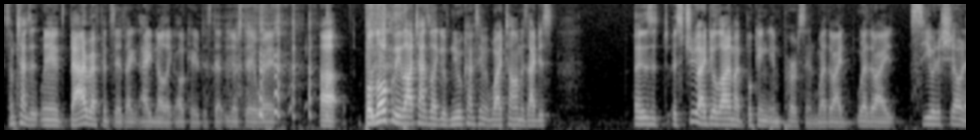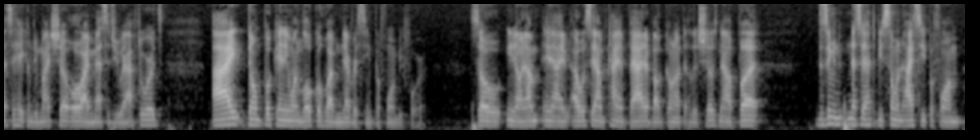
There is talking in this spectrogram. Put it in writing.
sometimes it, when it's bad references, I, I know like okay, just step, you know stay away. uh, but locally, a lot of times, like with new comics, what I tell them is I just and it's, it's true. I do a lot of my booking in person. Whether I whether I see you at a show and I say, "Hey, come do my show," or I message you afterwards. I don't book anyone local who I've never seen perform before. So you know, and I'm and I, I would say I'm kind of bad about going out to other shows now, but it doesn't even necessarily have to be someone I see perform.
